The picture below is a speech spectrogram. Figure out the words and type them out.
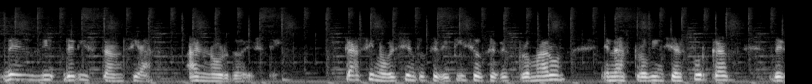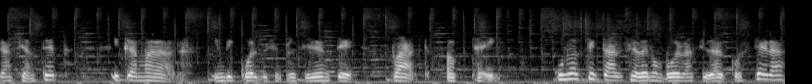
de, distancia al noroeste. Casi 900 edificios se desplomaron en las provincias turcas de Gaziantep y Camaradas, indicó el vicepresidente Fat Oktay. Un hospital se derrumbó en la ciudad costera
